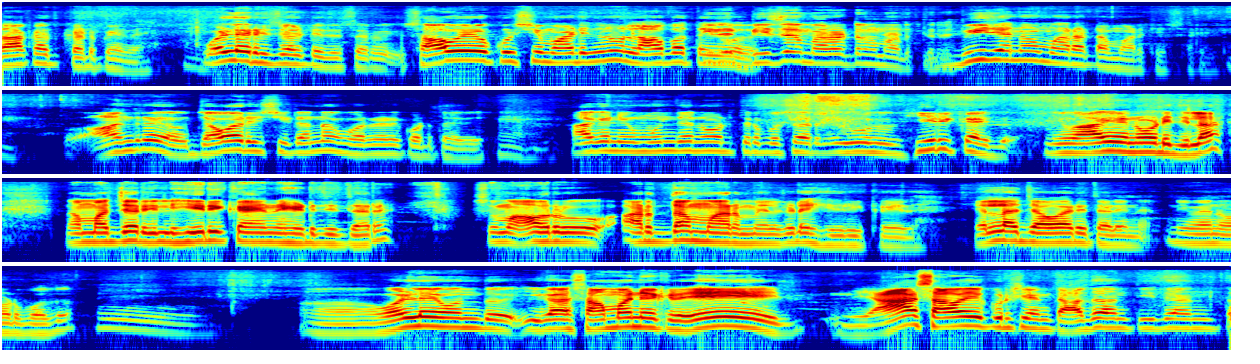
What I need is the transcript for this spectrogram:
ತಾಕತ್ ಕಡಿಮೆ ಇದೆ. ಒಳ್ಳೆ ರಿಸಲ್ಟ್ ಇದೆ ಸರ್ ಸಾವಯವ ಕೃಷಿ ಮಾಡಿದ್ರು ಲಾಭ ತೆಗೆದು ಬೀಜ ಮಾರಾಟ ಮಾಡ್ತೀರಿ? ಬೀಜ ನಾವು ಮಾರಾಟ ಮಾಡ್ತೀವಿ ಸರ್. ಅಂದ್ರೆ ಜವಾರಿ ಶೀಟನ್ನ ಹೊರಗಡೆ ಕೊಡ್ತಾ ಇದ್ವಿ ಹಾಗೆ ನೀವು ಮುಂದೆ ನೋಡ್ತಿರ್ಬೋದು ಸರ್ ಇವು ಹೀರಿಕಾಯ್ದು ನೀವು ಹಾಗೆ ನೋಡಿದಿಲ್ಲ. ನಮ್ಮ ಅಜ್ಜರು ಇಲ್ಲಿ ಹೀರಿಕಾಯಿನ ಹಿಡಿದಿದ್ದಾರೆ. ಸುಮ ಅವರು ಅರ್ಧ ಮಾರ ಮೇಲ್ಗಡೆ ಹೀರಿಕಾಯಿ ಇದೆ. ಎಲ್ಲ ಜವಾರಿ ತಳಿನೇ. ನೀವೇ ನೋಡ್ಬೋದು. ಒಳ್ಳೆ ಒಂದು ಈಗ ಸಾಮಾನ್ಯ ಕಡೆ ಏ ಯಾ ಸಾವಯವ ಕೃಷಿ ಅಂತ? ಅದು ಅಂತ ಇದಂತ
